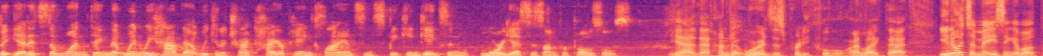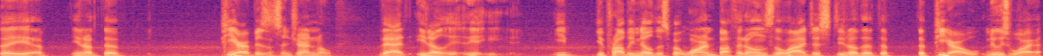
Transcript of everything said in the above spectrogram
but yet it's the one thing that when we have that, we can attract higher paying clients and speaking gigs and more yeses on proposals. Yeah, that hundred words is pretty cool. I like that. You know what's amazing about the, uh, you know, the PR business in general, that you know, you you probably know this, but Warren Buffett owns the largest, you know, the the the PR newswire.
